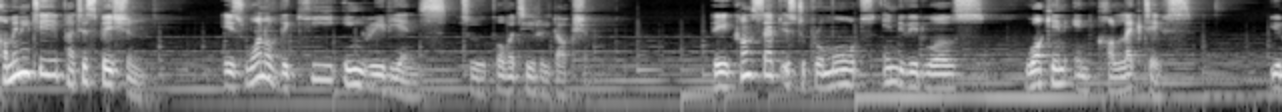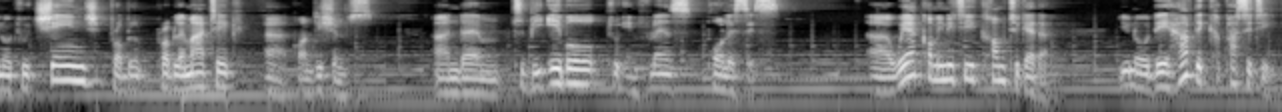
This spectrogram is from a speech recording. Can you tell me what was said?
community participation is one of the key ingredients to poverty reduction. The concept is to promote individuals working in collectives, you know, to change problem, problematic uh, conditions and um, to be able to influence policies. Uh, where community come together, you know, they have the capacity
